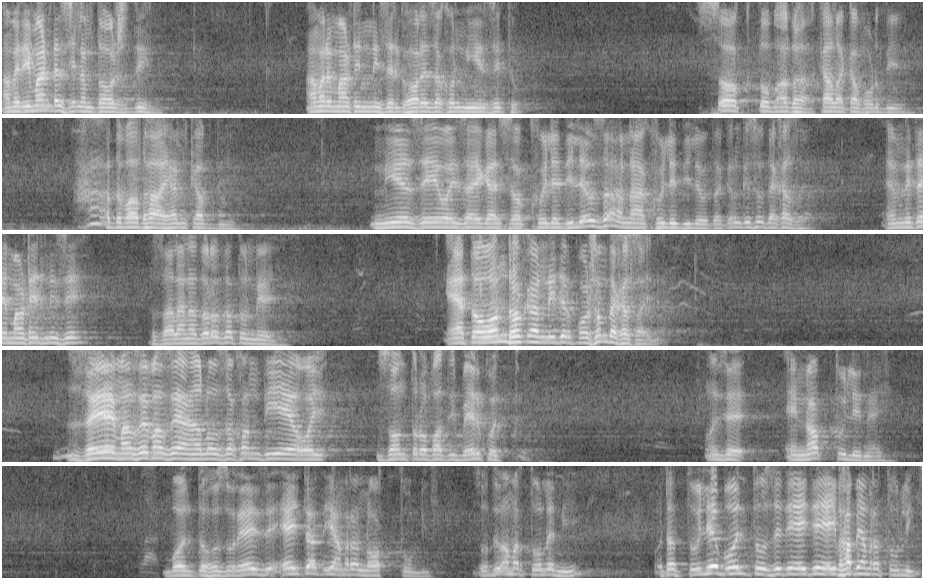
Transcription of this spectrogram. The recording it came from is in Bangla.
আমি রিমান্ডে ছিলাম দশ দিন। আমার মাটির নিচের ঘরে যখন নিয়ে যেত চোখ তো বাঁধা কালা কাপড় দিয়ে, হাত বাঁধা হ্যান্ডকাপ দিয়ে, নিয়ে যে ওই জায়গায় চোখ খুলে দিলেও যা, না খুলে দিলেও তা কারণ কিছু দেখা যায়। এমনিতে মাটির নিচে জ্বালানা দরজা তো নেই। এত অন্ধকার নিজের পশম দেখা যায় না। যে মাঝে মাঝে আলো যখন দিয়ে ওই যন্ত্রপাতি বের করত, ওই যে এই নখ তুলি নেই। বলতো, হুজুর, এই যে এইটা দিয়ে আমরা নখ তুলি। যদিও আমার তোলেনি, ওটা তুলে বলতো যে এই যে এইভাবে আমরা তুলি।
